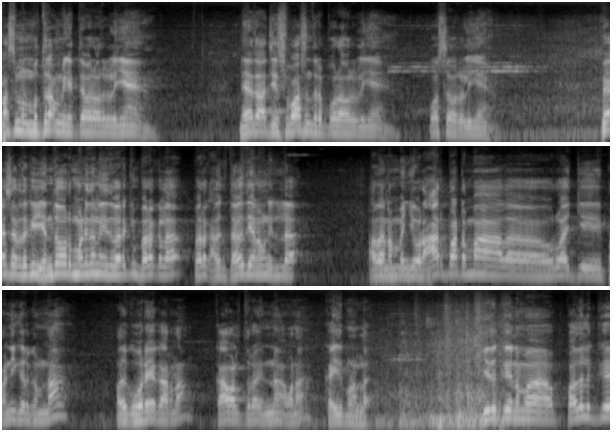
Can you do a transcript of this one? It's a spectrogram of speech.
பசுமன் முத்துராமலிங்க தேவர் அவர்களையும் நேதாஜி சுபாஷ் சந்திர போர் அவர்களையும் போஸ் அவர்களையும் பேசுகிறதுக்கு எந்த ஒரு மனிதனும் இது வரைக்கும் பிறக்கலை. பிறக்க அதுக்கு தகுதியானவனும் இல்லை. அதை நம்ம இங்கே ஒரு ஆர்ப்பாட்டமாக அதை உருவாக்கி பண்ணிக்கிருக்கோம்னா அதுக்கு ஒரே காரணம் காவல்துறை இன்னும் அவனை கைது பண்ணலை. இதுக்கு நம்ம பதிலுக்கு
